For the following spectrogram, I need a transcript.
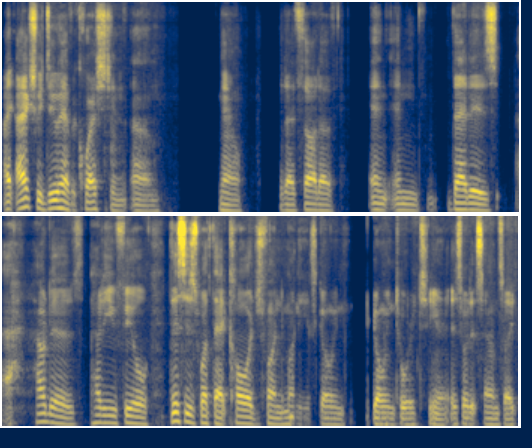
I, I actually do have a question um now that I've thought of and and that is how does how do you feel this is what that college fund money is going going towards here is what it sounds like?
